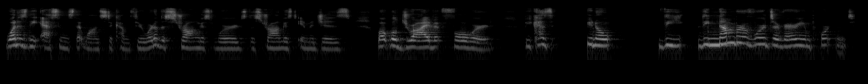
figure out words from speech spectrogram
what is the essence that wants to come through? What are the strongest words, the strongest images? What will drive it forward? Because, you know, the, the number of words are very important.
